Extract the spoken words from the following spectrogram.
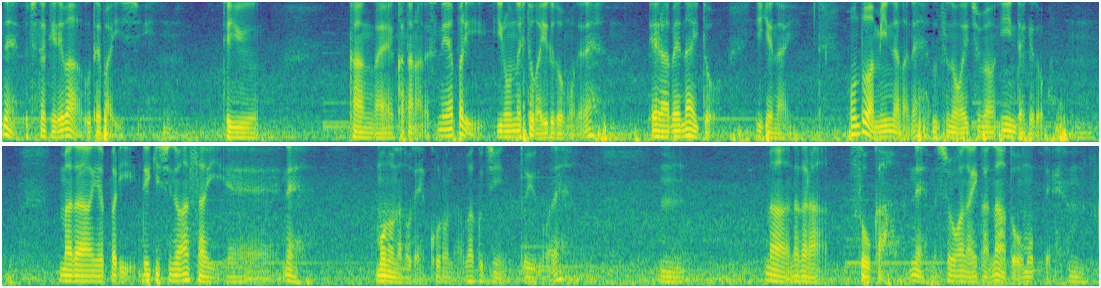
ね打ちたければ打てばいいし、うん、っていう考え方なんですね。やっぱりいろんな人がいると思うんでね、選べないといけない。本当はみんながね、打つのが一番いいんだけど、うん、まだやっぱり歴史の浅い、えー、ね、ものなので、コロナワクチンというのはね。うん。まあ、だから、そうか、ね、しょうがないかなと思って、うん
